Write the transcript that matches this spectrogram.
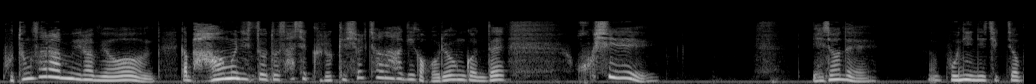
보통 사람이라면 그러니까 마음은 있어도 사실 그렇게 실천하기가 어려운 건데 혹시 예전에 본인이 직접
